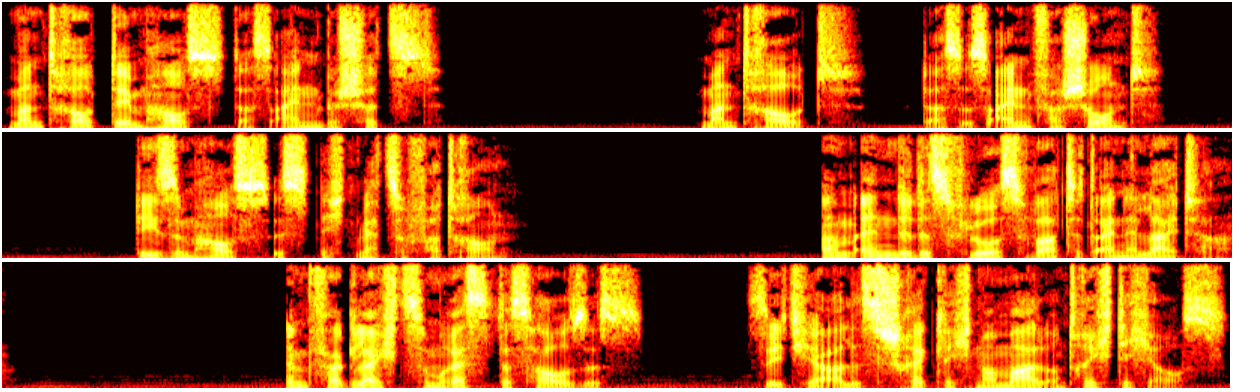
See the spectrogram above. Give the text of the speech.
Man traut dem Haus, das einen beschützt. Man traut, dass es einen verschont. Diesem Haus ist nicht mehr zu vertrauen. Am Ende des Flurs wartet eine Leiter. Im Vergleich zum Rest des Hauses sieht hier alles schrecklich normal und richtig aus.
